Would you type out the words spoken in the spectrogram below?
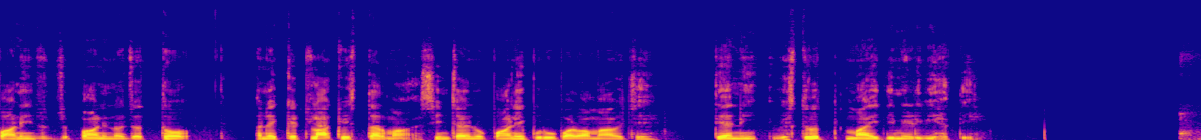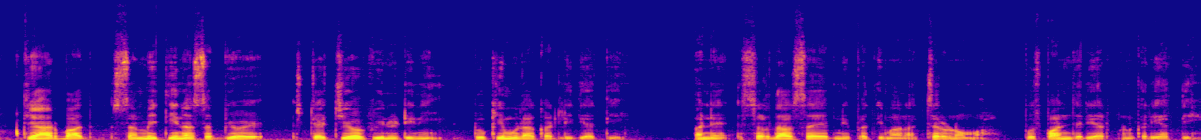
પાણી પાણીનો જથ્થો અને કેટલાક વિસ્તારમાં સિંચાઈનું પાણી પૂરું પાડવામાં આવે છે, તેની વિસ્તૃત માહિતી મેળવી હતી. ત્યારબાદ સમિતિના સભ્યોએ સ્ટેચ્યુ ઓફ યુનિટીની ટૂંકી મુલાકાત લીધી હતી અને સરદાર સાહેબની પ્રતિમાના ચરણોમાં પુષ્પાંજલિ અર્પણ કરી હતી.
